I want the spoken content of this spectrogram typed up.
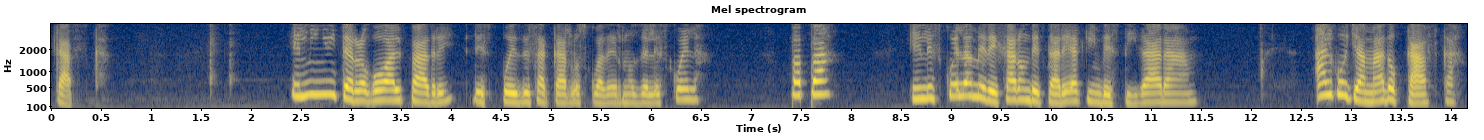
Kafka. El niño interrogó al padre después de sacar los cuadernos de la escuela. Papá, En la escuela me dejaron de tarea que investigara algo llamado Kafka.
